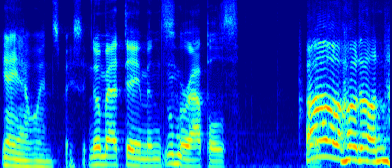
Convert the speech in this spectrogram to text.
Yeah, yeah, we're in No Matt Damons or apples. Oh, hold on.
